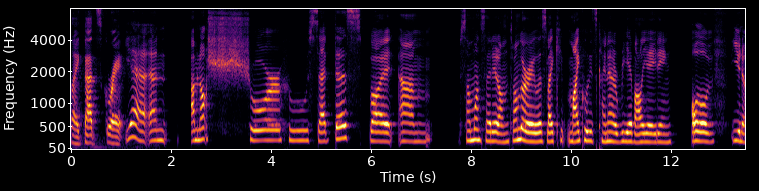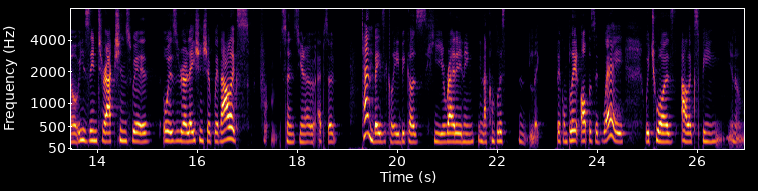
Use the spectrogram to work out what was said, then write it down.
Like that's great. Yeah, and I'm not sure who said this, but um someone said it on Tumblr. It was like Michael is kind of reevaluating all of, you know, his interactions with or his relationship with Alex fr since, you know, episode 10 basically because he read it in, in a complete like the complete opposite way, which was Alex being, you know,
